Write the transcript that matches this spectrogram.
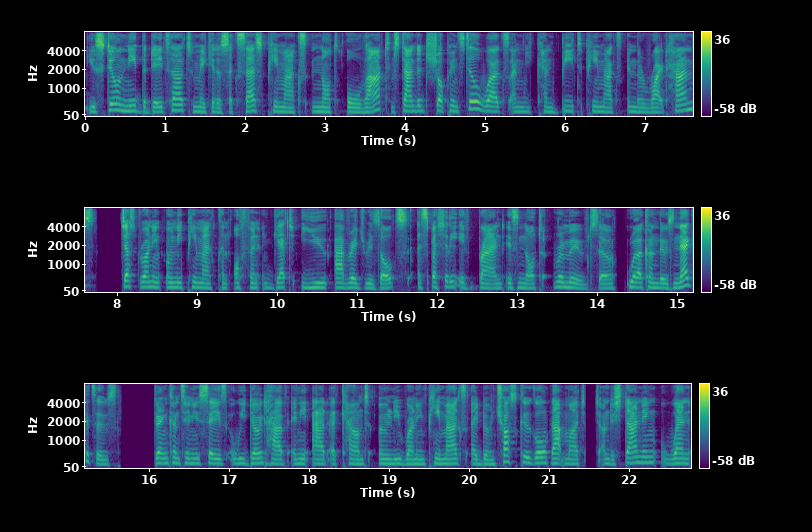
You still need the data to make it a success. PMax, not all that. Standard shopping still works and you can beat PMax in the right hands. Just running only PMax can often get you average results, especially if brand is not removed. So work on those negatives. Then continues says, We don't have any ad account only running PMax. I don't trust Google that much. Understanding when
